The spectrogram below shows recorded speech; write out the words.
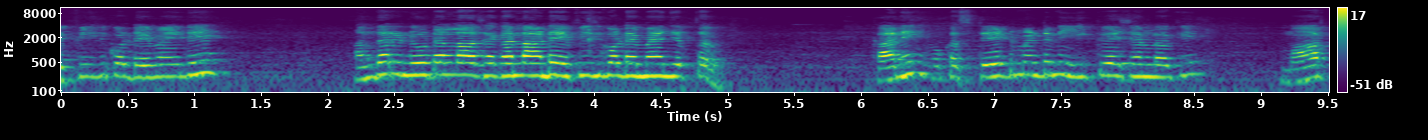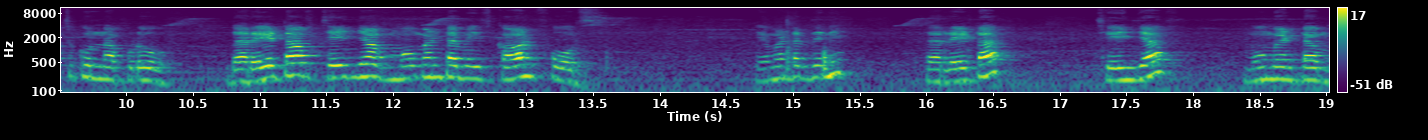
ఎఫ్ ఈజ్కోల్ట్ ఏమైంది? అందరు న్యూటన్ లా సెకండ్ లా అంటే ఎఫ్ ఈజ్కోల్ట్ ఏమైంది చెప్తారు. కానీ ఒక స్టేట్మెంట్ని ఈక్వేషన్లోకి మార్చుకున్నప్పుడు the rate of change of momentum is called force ఏమంటారు దీన్ని? The rate of change of momentum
